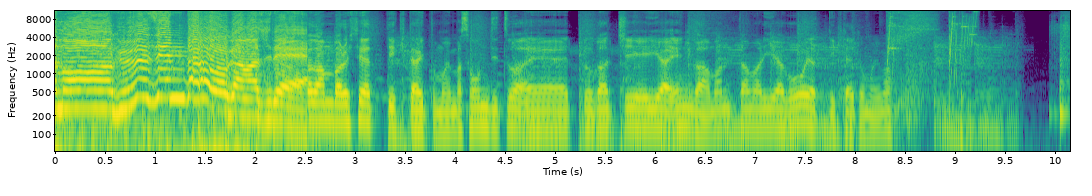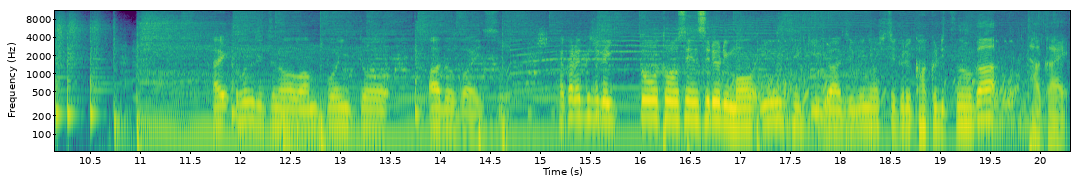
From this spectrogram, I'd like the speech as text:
ーもう偶然だろうがマジで。頑張る人やっていきたいと思います。本日はえー、っとガチエリアエンガーマンタマリア号をやっていきたいと思います。はい本日のワンポイントアドバイス。宝くじが1等当選するよりも隕石が自分に落ちてくる確率の方が高い。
